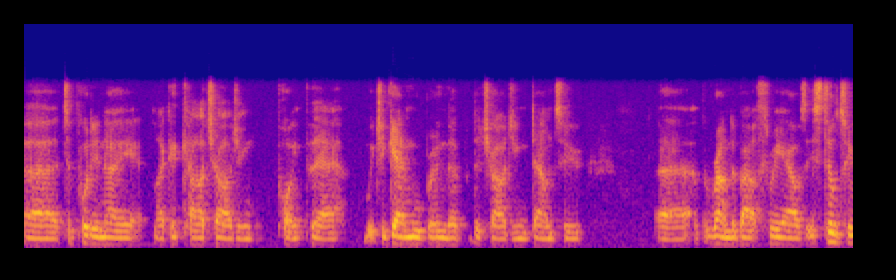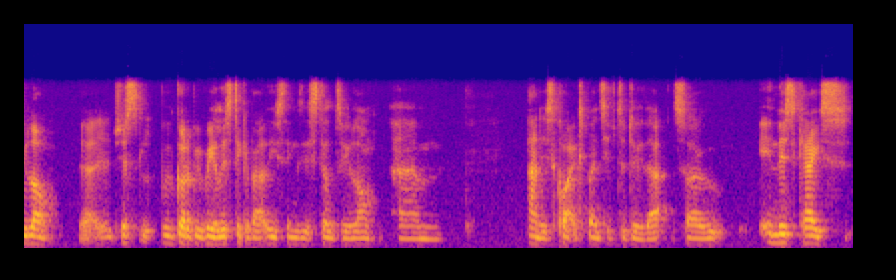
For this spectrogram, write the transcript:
uh, to put in a like a car charging point there, which again will bring the the charging down to uh, around about three hours. It's still too long. Uh, just we've got to be realistic about these things. It's still too long, um, and it's quite expensive to do that. So in this case,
